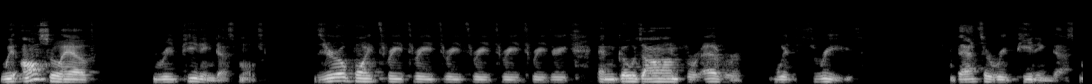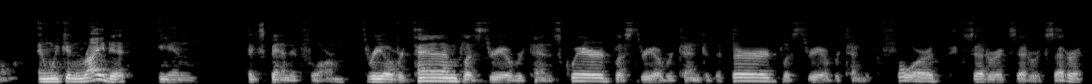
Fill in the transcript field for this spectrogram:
We also have repeating decimals, 0.333333 and goes on forever with threes. That's a repeating decimal. And we can write it in expanded form. 3 over 10 plus 3 over 10 squared plus 3 over 10 to the third plus 3 over 10 to the fourth, etc., etc., etc.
